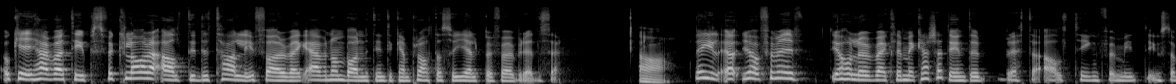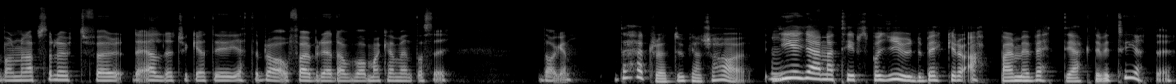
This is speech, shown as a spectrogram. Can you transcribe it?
Okej, här var ett tips. Förklara allt i detalj i förväg. Även om barnet inte kan prata så hjälper förberedelse. Ja. Jag, gillar, för mig, jag håller verkligen med. Kanske att jag inte berättar allting för mitt yngsta barn. Men absolut för det äldre tycker jag att det är jättebra att förbereda vad man kan vänta sig. dagen. Det här tror jag att du kanske har. Mm. Ge gärna tips på ljudböcker och appar med vettiga aktiviteter.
